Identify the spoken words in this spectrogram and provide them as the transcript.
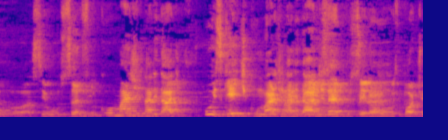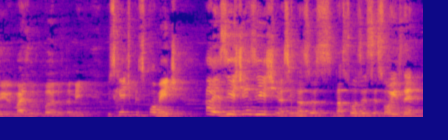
o, assim, o surf com marginalidade. O skate com marginalidade, Ah, né? Por ser verdade. um esporte mais urbano também. O skate, principalmente. Ah, existe, existe, assim, nas suas, nas suas exceções, né?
